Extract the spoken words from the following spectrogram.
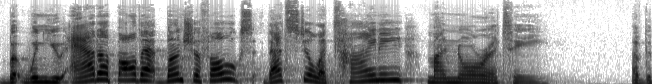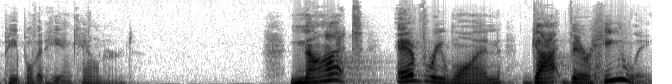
but when you add up all that bunch of folks, that's still a tiny minority of the people that he encountered. Not everyone got their healing.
